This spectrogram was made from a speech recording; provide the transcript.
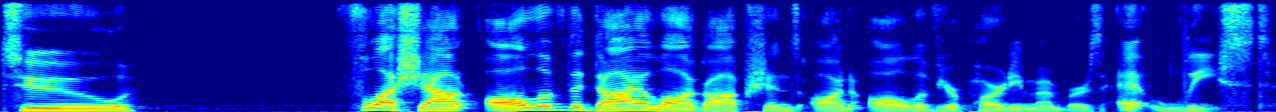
to flush out all of the dialogue options on all of your party members at least.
